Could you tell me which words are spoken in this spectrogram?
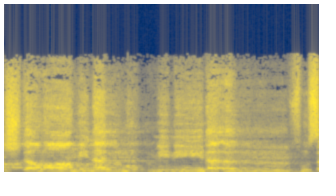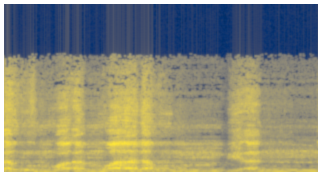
اشترى من المؤمنين أنفسهم وأموالهم بأن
